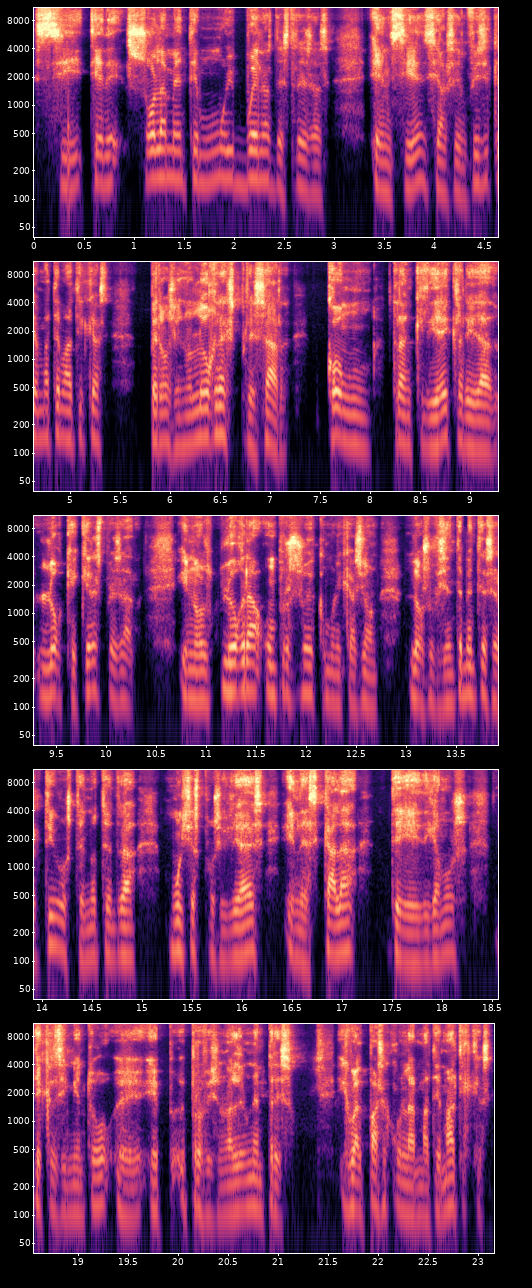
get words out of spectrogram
si tiene solamente muy buenas destrezas en ciencias, en física, en matemáticas, pero si no logra expresar con tranquilidad y claridad lo que quiere expresar y no logra un proceso de comunicación lo suficientemente asertivo, usted no tendrá muchas posibilidades en la escala de, digamos, de crecimiento eh, eh, profesional en una empresa. Igual pasa con las matemáticas.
